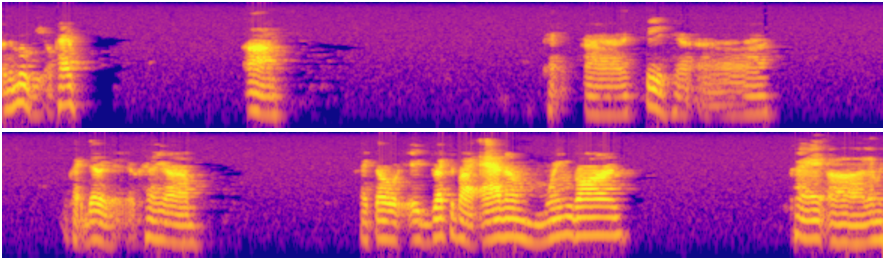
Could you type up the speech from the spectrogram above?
on the movie, okay? Um. Okay. Uh, let's see here. Uh. Okay, there it is. Okay, um. It's directed by Adam Wingard. Okay, uh, let me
